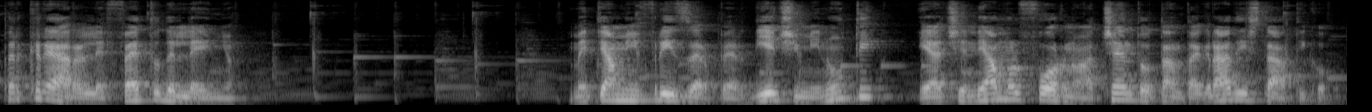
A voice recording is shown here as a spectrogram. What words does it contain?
per creare l'effetto del legno. Mettiamo in freezer per 10 minuti e accendiamo il forno a 180 gradi statico.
